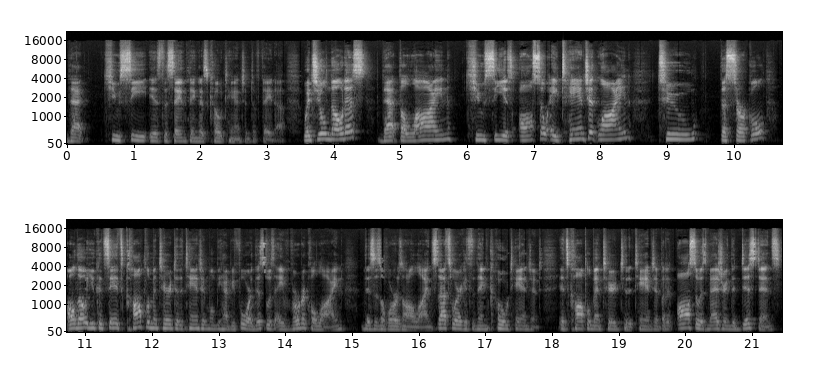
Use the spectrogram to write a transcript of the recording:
that QC is the same thing as cotangent of theta, which you'll notice that the line QC is also a tangent line to the circle, although you could say it's complementary to the tangent one we had before. This was a vertical line, this is a horizontal line. So that's where it gets the name cotangent. It's complementary to the tangent, but it also is measuring the distance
